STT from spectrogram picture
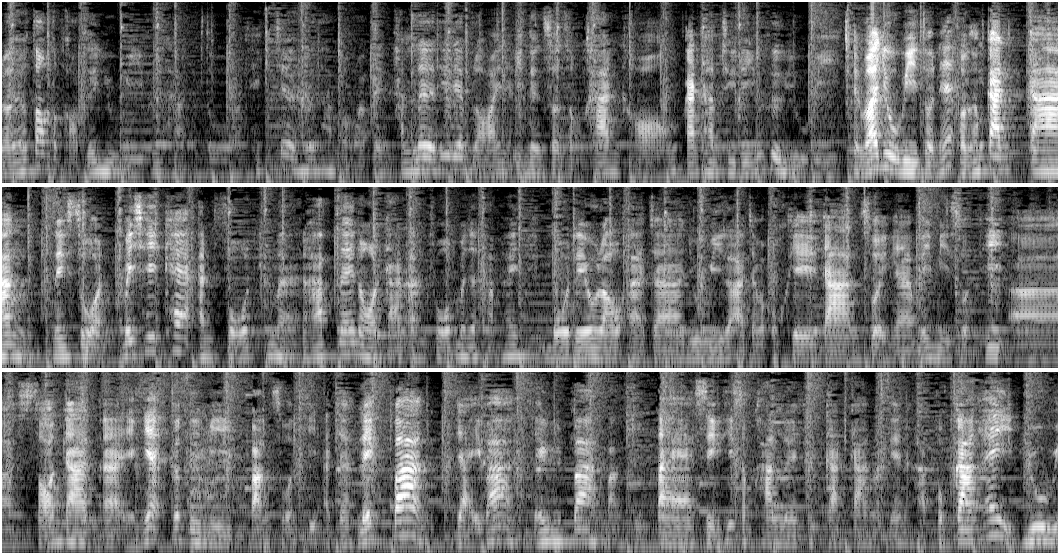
เราจะต้องประกอบด้วย UV เพื่อทำ เพื่อทำออกมาเป็นคัลเลอร์ที่เรียบร้อยเนี่ยอีกหนึ่งส่วนสำคัญของการทำ 3D ก็คือ UV เห็นว่า UV ตัวเนี้ยผมทำการกลางในส่วนไม่ใช่แค่ unfold ขึ้นมานะครับแน่นอนการ unfold มันจะทำให้โมเดลเราอาจจะ UV เราอาจจะโอเคกางสวยงามไม่มีส่วนที่ซ้อนกันอ่าอย่างเงี้ยก็คือมีบางส่วนที่อาจจะเล็กบ้าง ใหญ่บ้างยืดบ้างบางจุดแต่สิ่งที่สำคัญเลยคือการกลางแบบเนี้ยนะครับผมกลางให้ UV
